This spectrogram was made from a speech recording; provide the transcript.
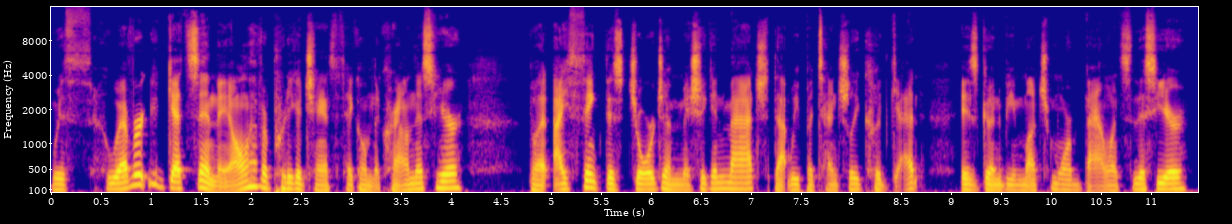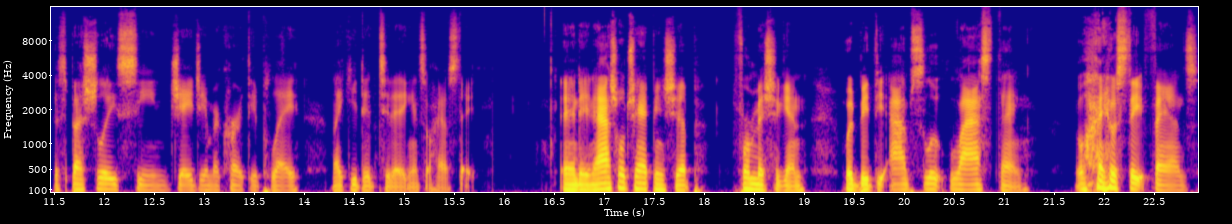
with whoever gets in, they all have a pretty good chance to take home the crown this year. But I think this Georgia Michigan match that we potentially could get is going to be much more balanced this year, especially seeing JJ McCarthy play like he did today against Ohio State. And a national championship for Michigan would be the absolute last thing Ohio State fans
